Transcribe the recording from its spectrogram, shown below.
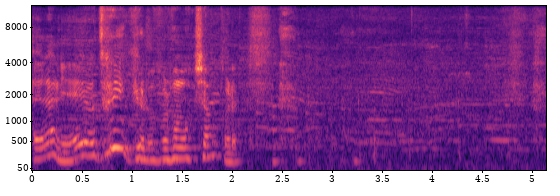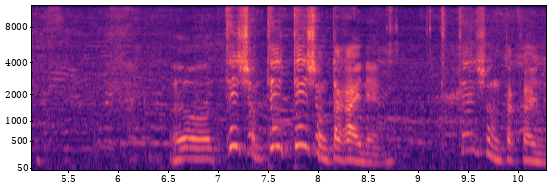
え、何？栄養ドリンクのプロモーション？これ。あのテンションテテンション高いねテンション高いね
